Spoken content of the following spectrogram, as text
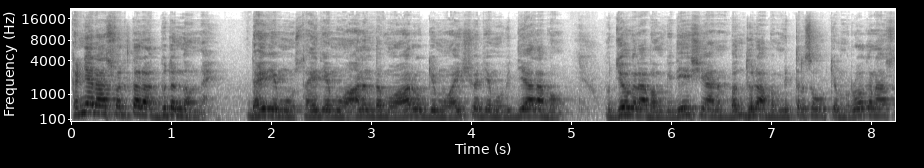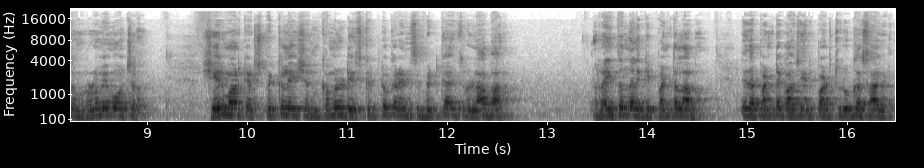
కన్యారాశి ఫలితాలు అద్భుతంగా ఉన్నాయి. ధైర్యము స్థైర్యము ఆనందము ఆరోగ్యము ఐశ్వర్యము విద్యాలాభం ఉద్యోగలాభం విదేశీయానం బంధులాభం మిత్ర సౌఖ్యం రోగనాశనం రుణవిమోచనం share market speculation communities crypto currency bit కాయిన్స్లో లాభాలు. రైతన్నలకి పంట లాభం లేదా పంట కాసు ఏర్పాటు చురుగ్గా సాగడం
